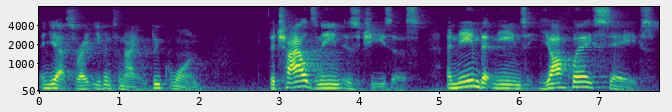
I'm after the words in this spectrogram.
And yes, right, even tonight, Luke 1. The child's name is Jesus, a name that means Yahweh saves.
